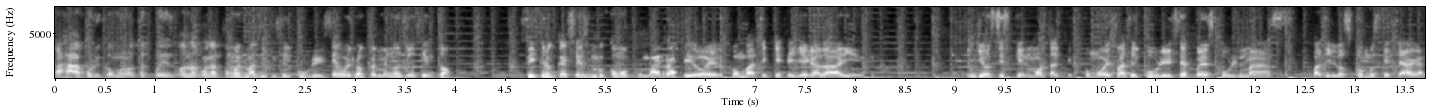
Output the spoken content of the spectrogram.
Ajá, porque como no te puedes, bueno, bueno, como es más difícil cubrirse, o es lo que menos yo siento, sí creo que sí es como que más rápido el combate que se llega a dar y Injustice que en Mortal, que como es fácil cubrirse, puedes cubrir más fácil los combos que te hagan.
